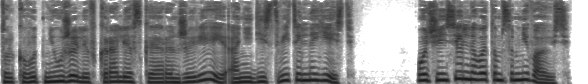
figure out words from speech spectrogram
Только вот неужели в королевской оранжерее они действительно есть? Очень сильно в этом сомневаюсь.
